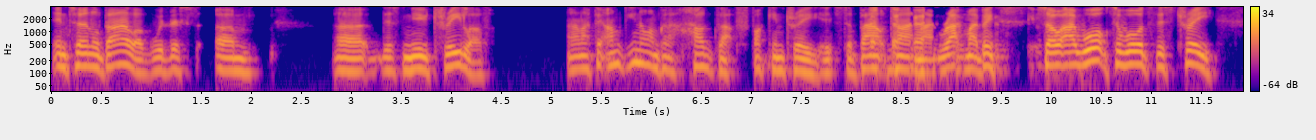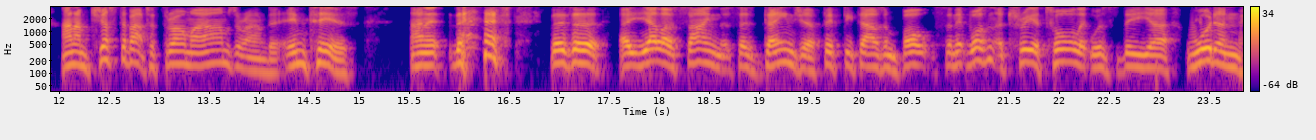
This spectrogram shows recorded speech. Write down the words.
internal dialogue with this um uh this new tree love And I think I'm, you know, I'm going to hug that fucking tree. It's about time I wrap my being. So I walk towards this tree, and I'm just about to throw my arms around it in tears, and it there's there's a, a yellow sign that says danger 50,000 volts and it wasn't a tree at all. It was the uh, wooden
